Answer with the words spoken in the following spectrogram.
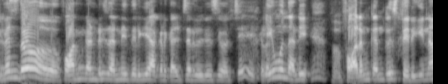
even though foreign countries అన్ని తిరిగి అక్కడ కల్చరల్ చూసి వచ్చి ఏముందండి? ఫారెన్ కంట్రీస్ తిరిగినా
